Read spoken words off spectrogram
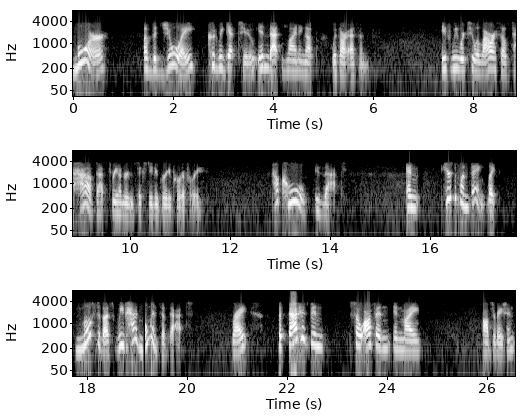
more of the joy could we get to in that lining up with our essence if we were to allow ourselves to have that 360 degree periphery? How cool is that? And here's the fun thing like, most of us, we've had moments of that, right? But that has been so often in my observation,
